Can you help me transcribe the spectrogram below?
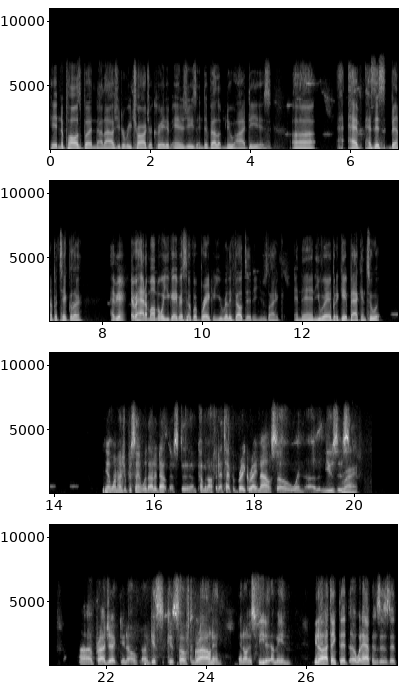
Hitting the pause button allows you to recharge your creative energies and develop new ideas. Uh, have has this been a particular? Have you ever had a moment where you gave yourself a break and you really felt it, and you was like, and then you were able to get back into it? Yeah, 100% without a doubt. That's the I'm coming off of that type of break right now. So when uh, the Muses Right. uh, project, you know, uh, gets gets off the ground and and on his feet, I mean, you know, I think that uh, what happens is that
